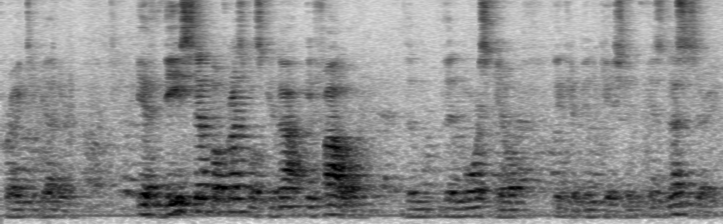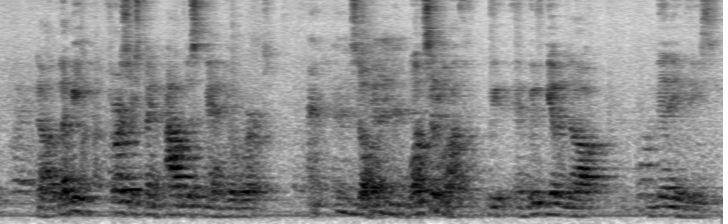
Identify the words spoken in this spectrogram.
pray together. If these simple principles cannot be followed, then, then more skill in communication is necessary. Now, let me first explain how this manual works. So, once a month, we, and we've given out many of these,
